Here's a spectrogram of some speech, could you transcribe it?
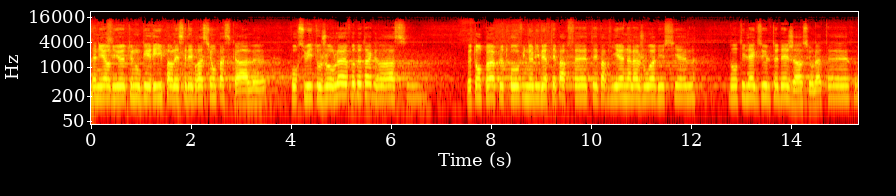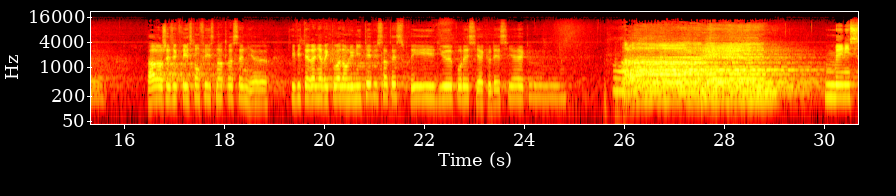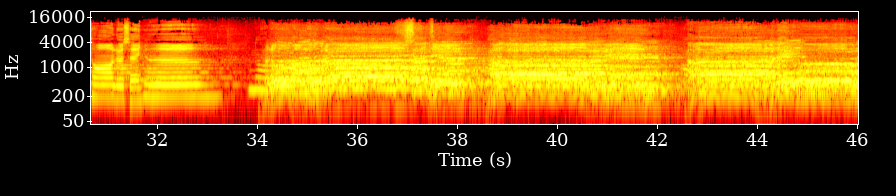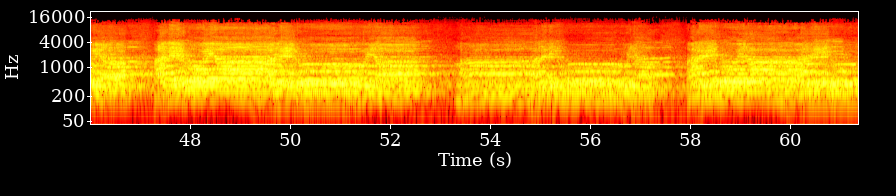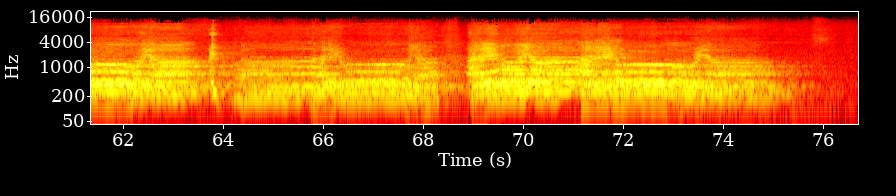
Seigneur Dieu, tu nous guéris par les célébrations pascales. Poursuis toujours l'œuvre de ta grâce. Que ton peuple trouve une liberté parfaite et parvienne à la joie du ciel, dont il exulte déjà sur la terre. Par Jésus-Christ, ton Fils, notre Seigneur, qui vit et règne avec toi dans l'unité du Saint-Esprit, Dieu pour les siècles des siècles bénissons le Seigneur. Nous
